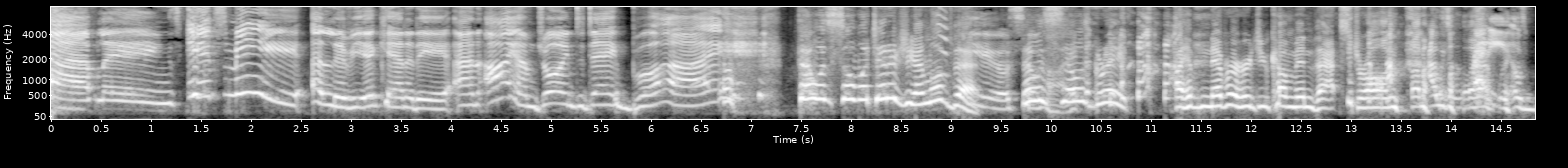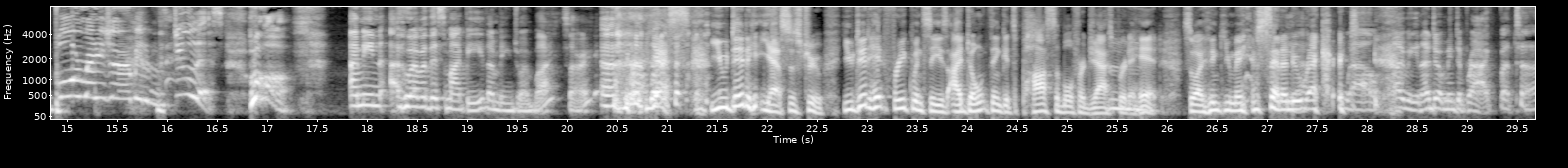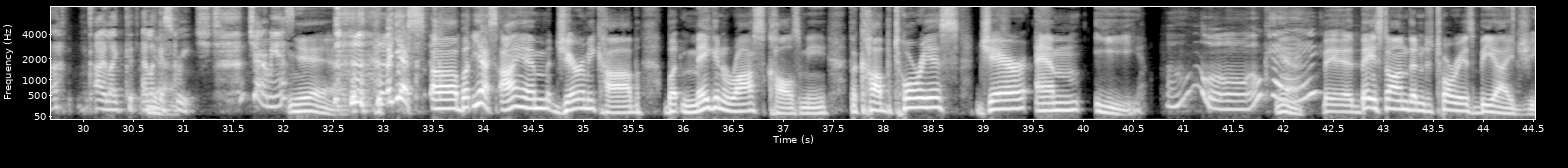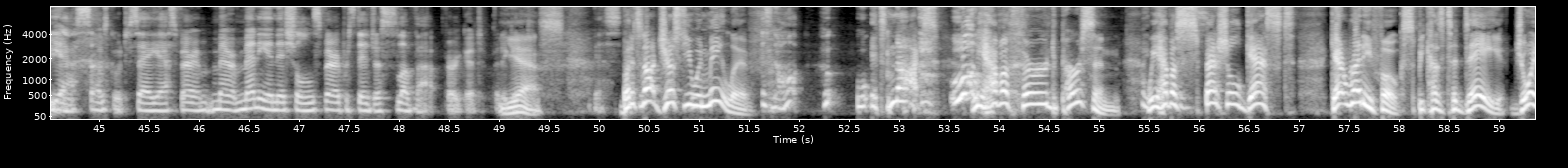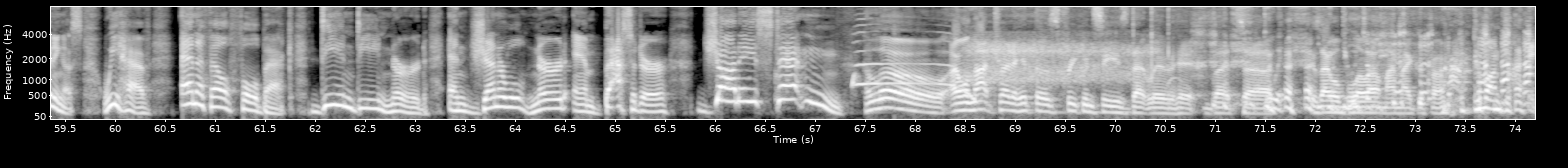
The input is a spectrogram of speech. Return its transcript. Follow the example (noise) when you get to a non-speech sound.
halflings! It's me, Olivia Kennedy, and I am joined today by. (laughs) That was so much energy. I love that. you. that was high. that was great. (laughs) I have never heard you come in that strong. (laughs) I was ready. I was born ready, Jeremy, to do this. I mean, whoever this might be that I'm being joined by. Sorry. (laughs) yes, you did. Yes, it's true. You did hit frequencies. I don't think it's possible for Jasper to hit. So I think you may have set a new record. Mm. well, I mean, I don't mean to brag, but uh, I like I like Yeah. a screech. Jeremy, yes. Yeah. (laughs) Uh, yes, uh, but yes, I am Jeremy Cobb, but Megan Ross calls me the Cobbtorious Jer M E. Oh, okay. Yeah, based on the notorious B I G. Yes, I was going to say yes. Very many initials, very prestigious. Love that. Very good. Very good. Yes. Yes. But it's not just you and me, Liv. It's not. Who, who- It's not. We have a third person. We have a special guest. Get ready, folks, because today, joining us, we have NFL fullback, D&D nerd, and general nerd ambassador, Johnny Stanton. Hello. I will not try to hit those frequencies that Liv hit, but Do it. because I will Do blow Johnny. out my microphone. (laughs) Come on, Johnny.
